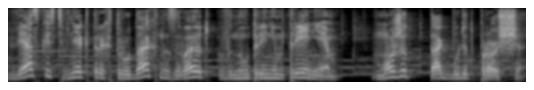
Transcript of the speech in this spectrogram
Вязкость в некоторых трудах называют внутренним трением – может, так будет проще.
